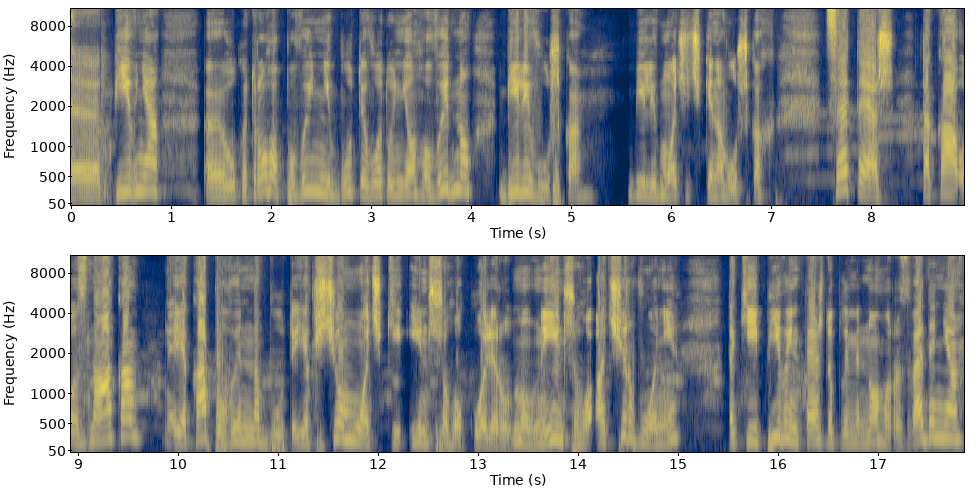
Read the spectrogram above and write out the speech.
е, півня, е, у котрого повинні бути, от у нього видно білі вушка, білі мочечки на вушках. Це теж така ознака, яка повинна бути. Якщо мочки іншого кольору, ну не іншого, а червоні, такий півень теж до племінного розведення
